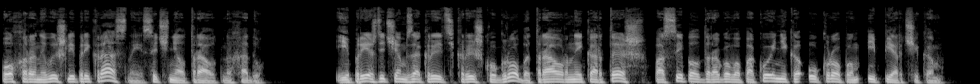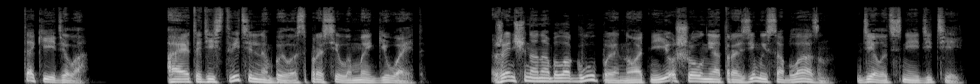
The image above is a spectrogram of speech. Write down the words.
Похороны вышли прекрасные», — сочинял Траут на ходу. И прежде чем закрыть крышку гроба, траурный кортеж посыпал дорогого покойника укропом и перчиком. Такие дела. «А это действительно было?» — спросила Мэгги Уайт. Женщина она была глупая, но от нее шел неотразимый соблазн делать с ней детей.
